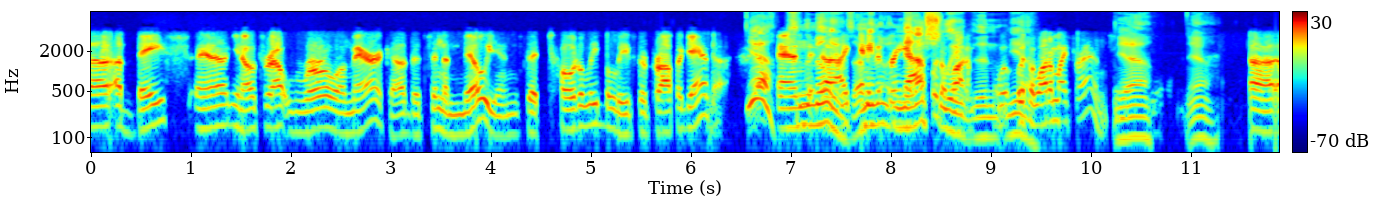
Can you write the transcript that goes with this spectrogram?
uh, a base, uh, you know, throughout rural America that's in the millions that totally believes their propaganda. Yeah, And the uh, I can't I mean, even bring it up with a lot of then, yeah. with a lot of my friends. yeah, yeah. Uh,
